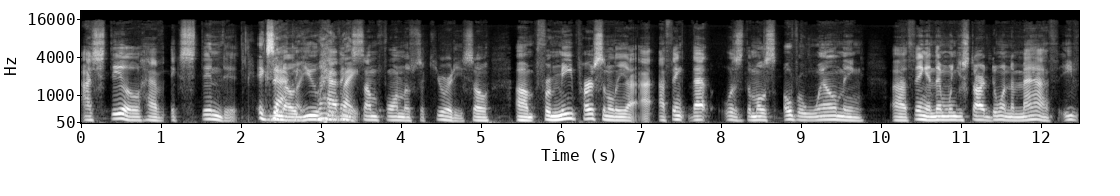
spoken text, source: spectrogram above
I still have extended, you know, you Right, having right. some form of security. So, um, for me personally, I, I think that was the most overwhelming uh, thing. And then when you start doing the math, ev-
